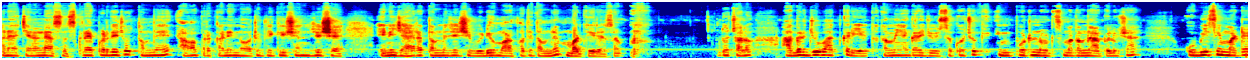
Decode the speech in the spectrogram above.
અને આ ચેનલને સબસ્ક્રાઈબ કરી દેજો. તમને આવા પ્રકારની નોટિફિકેશન જે છે, એની જાહેરાત તમને જે છે વીડિયો મારફતે તમને મળતી રહેશે. તો ચાલો, આગળ જો વાત કરીએ, તો તમે આગળ જોઈ શકો છો કે ઇમ્પોર્ટન્ટ નોટ્સમાં તમને આપેલું છે. ઓબીસી માટે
